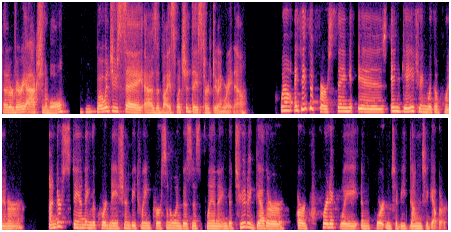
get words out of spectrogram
that are very actionable." Mm-hmm. What would you say as advice? What should they start doing right now? Well, I think the first thing is engaging with a planner, understanding the coordination between personal and business planning. The two together are critically important to be done together.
